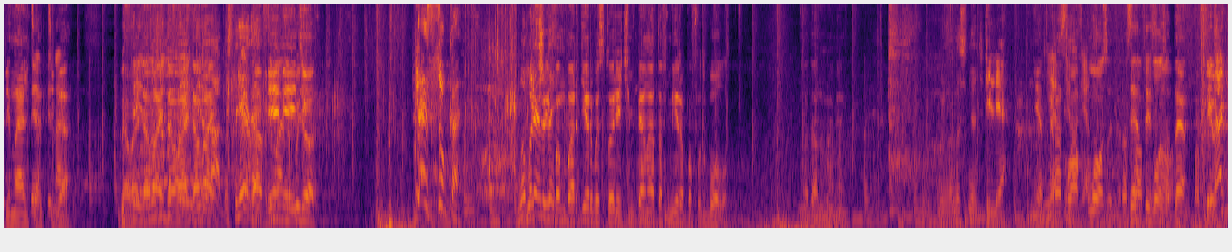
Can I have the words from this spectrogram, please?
пенальти Дэн, от тебя. Быстрее, давай, давай, давай, давай. А, быстрее? Да, Максимально время идет. Да, сука! Ну, блин, Лучший бомбардир в истории чемпионатов мира по футболу. На данный момент. блин, надо снять. Пеле. Нет, Нет, Мирослав нет, нет. Клоза. Мирослав Дэн, ты Клоза. снова. Дэн, по-прежнему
